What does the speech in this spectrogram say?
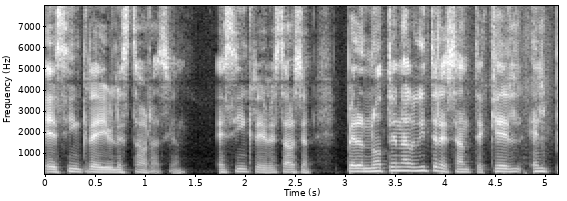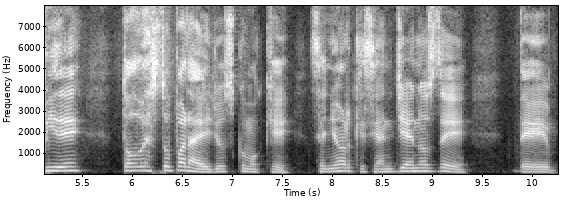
Es increíble esta oración. Es increíble esta oración. Pero noten algo interesante, que él, pide todo esto para ellos como que, Señor, que sean llenos de, de,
